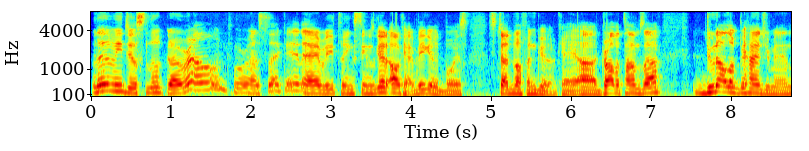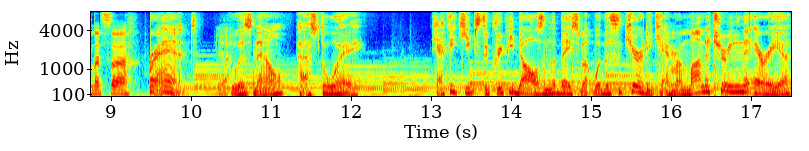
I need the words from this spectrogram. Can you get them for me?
Let me just look around for a second. Everything seems good. Okay, be good, boys. Stud muffin, good. Okay. Uh, drop a thumbs up. Do not look behind you, man. Let's uh. her aunt, Yeah. who has now passed away. Kathy keeps the creepy dolls in the basement with a security camera monitoring the area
